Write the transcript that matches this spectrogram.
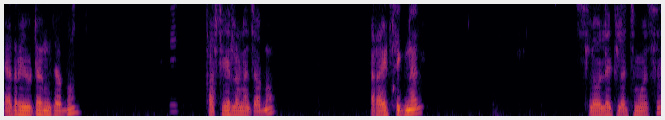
ఎదురు యూటర్న్ చేద్దాం. ఫస్ట్ గేర్లోనే చేద్దాం. రైట్ సిగ్నల్ స్లోలీ క్లచ్ మూసి.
